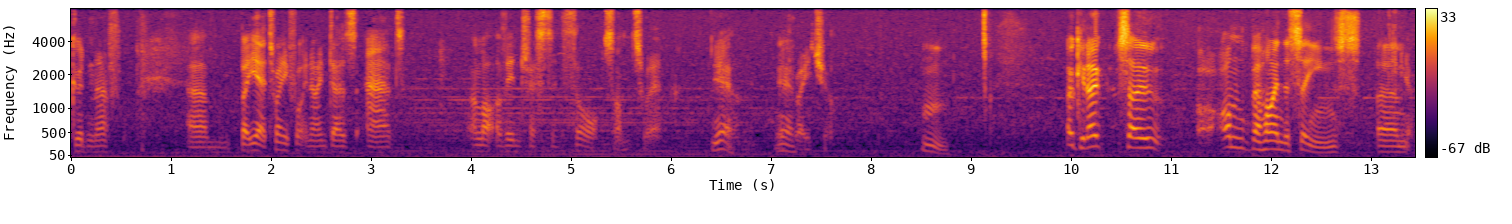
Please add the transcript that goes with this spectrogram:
good enough. Um, but yeah, 2049 does add a lot of interesting thoughts onto it, yeah, yeah. Rachael. Okay, doke. So, on behind the scenes, um, Yep.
